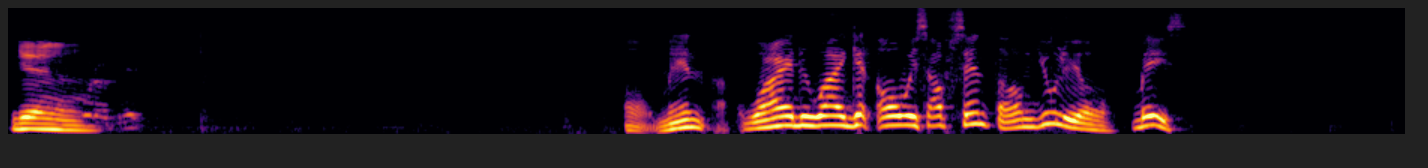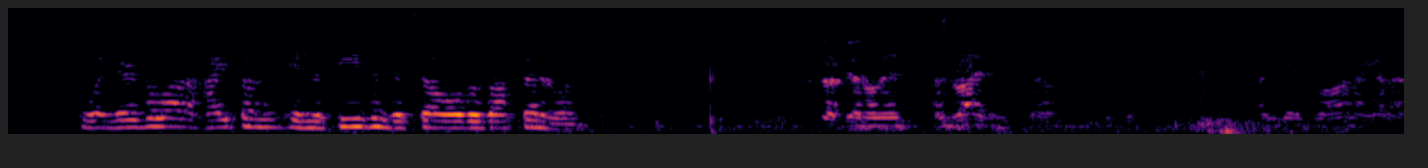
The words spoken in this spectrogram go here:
Yeah. What up, bitch? Oh man, why do I get always off center on Julio base? When there's a lot of hype on, in the season, just sell all those off-center ones. What's up, gentlemen? I'm driving, so. Are you guys wrong? I gotta.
